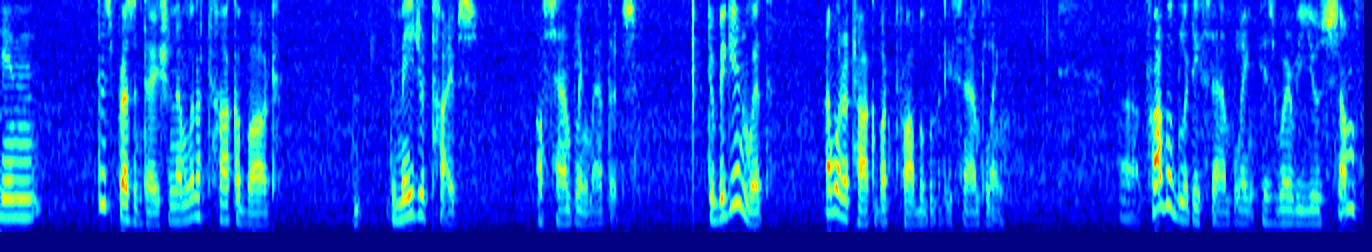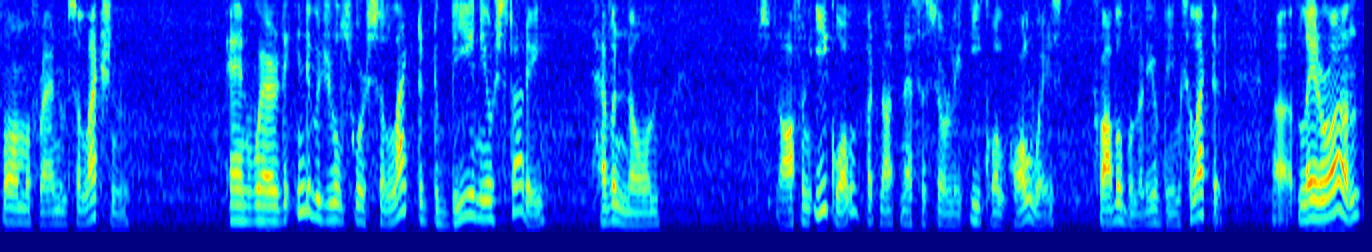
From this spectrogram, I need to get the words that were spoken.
In this presentation, I'm going to talk about the major types of sampling methods. To begin with, I want to talk about probability sampling. Uh, probability sampling is where we use some form of random selection and where the individuals who are selected to be in your study have a known, often equal, but not necessarily equal always, probability of being selected. Uh, later on,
